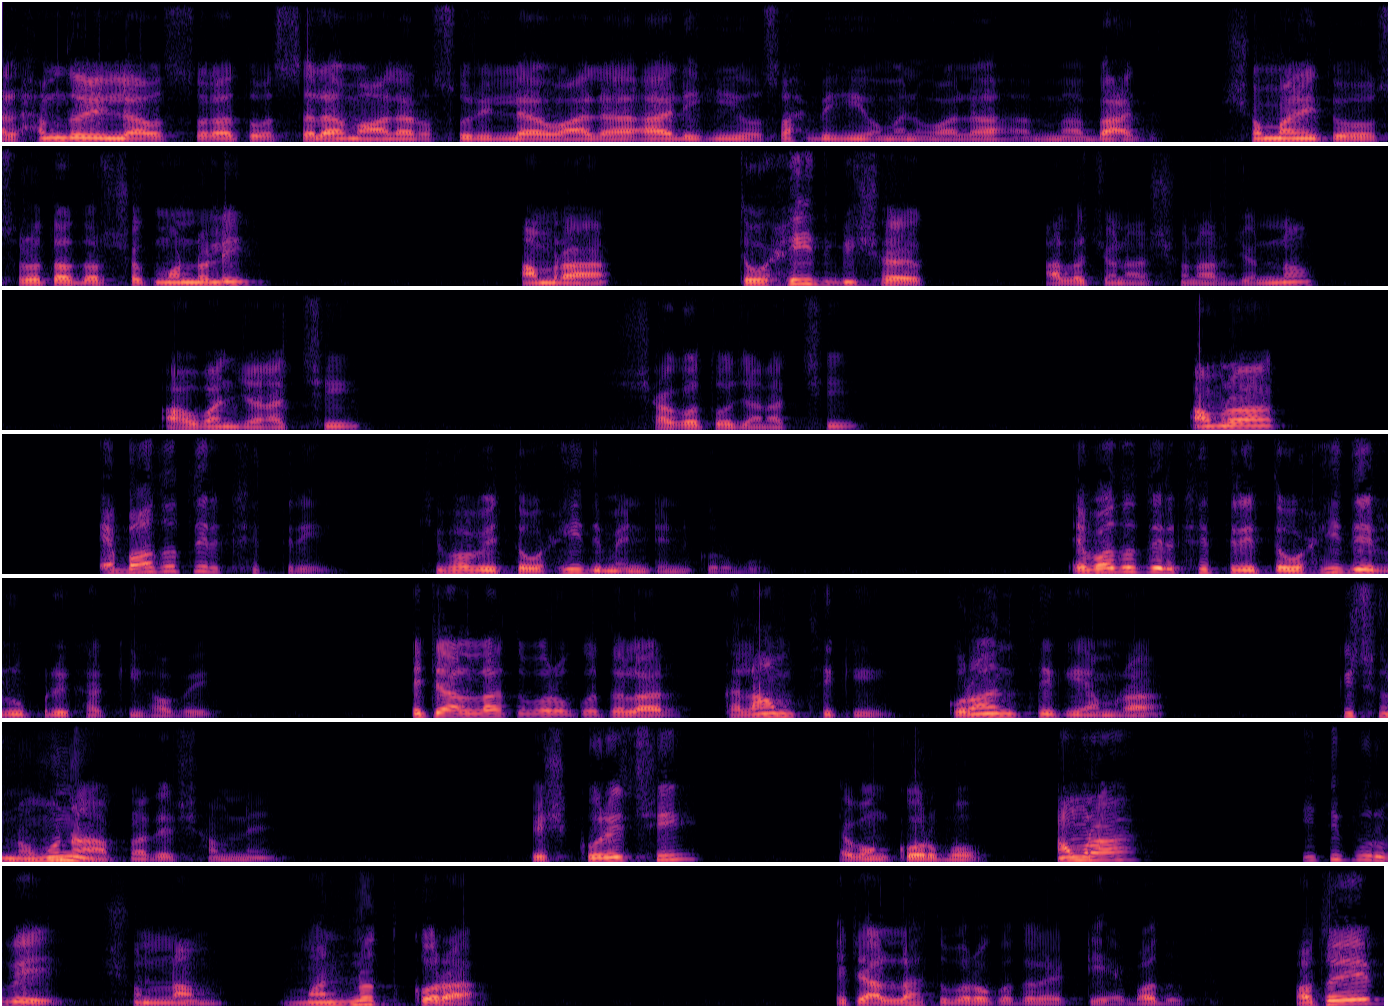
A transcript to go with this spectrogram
আলহামদুলিল্লাহ ওসলাত ওসালাম আলা রসুলিল্লাহ আলা আলিহি ও সাহবিহি ওমান বাদ। সম্মানিত শ্রোতা, দর্শক, মণ্ডলী, আমরা তৌহিদ বিষয়ক আলোচনা শোনার জন্য আহ্বান জানাচ্ছি, স্বাগত জানাচ্ছি। আমরা এবাদতের ক্ষেত্রে কীভাবে তৌহিদ মেনটেন করব। এবাদতের ক্ষেত্রে তৌহিদের রূপরেখা কি হবে? এটা আল্লাহ তবরকতলার কালাম থেকে, কোরআন থেকে আমরা কিছু নমুনা আপনাদের সামনে পেশ করেছি এবং করব। আমরা ইতিপূর্বে শুনলাম মান্যত করা, এটা আল্লাহ তবরকতলার একটি এবাদত অতএব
